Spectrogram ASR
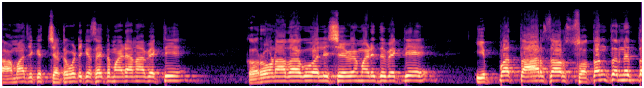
ಸಾಮಾಜಿಕ ಚಟುವಟಿಕೆ ಸಹಿತ ಮಾಡ್ಯಾನ ಆ ವ್ಯಕ್ತಿ, ಕರೋನಾದಾಗೂ ಅಲ್ಲಿ ಸೇವೆ ಮಾಡಿದ್ದ ವ್ಯಕ್ತಿ, ಇಪ್ಪತ್ತಾರು ಸಾವಿರ ಸ್ವತಂತ್ರ ನಿತ್ತ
